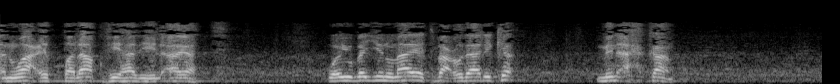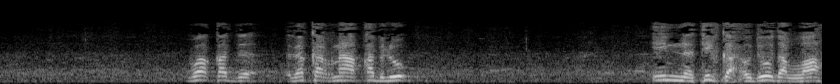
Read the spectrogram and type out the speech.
أنواع الطلاق في هذه الايات ويبين ما يتبع ذلك من أحكام. وقد ذكرنا قبل إن تلك حدود الله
